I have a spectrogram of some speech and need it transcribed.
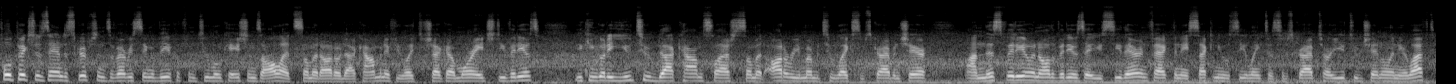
Full pictures and descriptions of every single vehicle from two locations, all at summitauto.com. And if you'd like to check out more HD videos, you can go to youtube.com slash summitauto. Remember to like, subscribe, and share on this video and all the videos that you see there. In fact, in a second, you will see a link to subscribe to our YouTube channel on your left,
